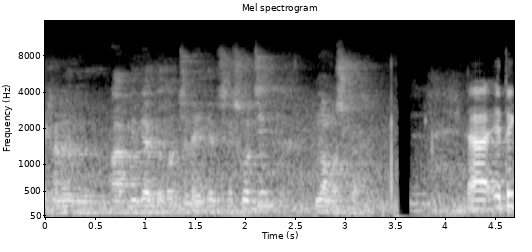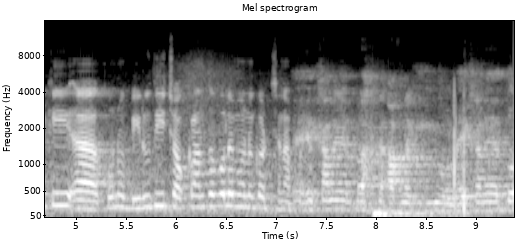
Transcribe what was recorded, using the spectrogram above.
এখানে আর দীর্ঘায়িত করছি না, এখানে শেষ করছি। নমস্কার। এতে কি কোনো বিরোধী চক্রান্ত বলে মনে করছেন আপনি? এখানে আপনাকে কি বলব, এখানে তো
